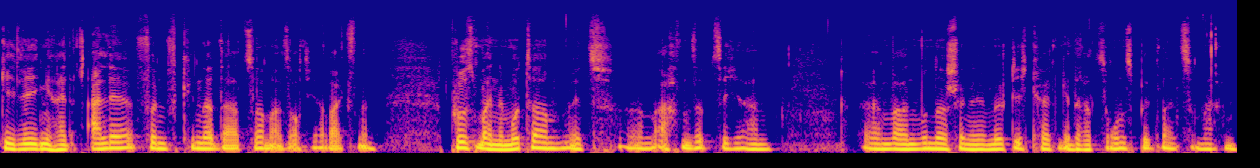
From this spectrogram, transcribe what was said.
Gelegenheit, alle fünf Kinder da zu haben, also auch die Erwachsenen. Plus meine Mutter mit ähm, 78 Jahren. Ähm, war eine wunderschöne Möglichkeit, ein Generationsbild mal zu machen.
